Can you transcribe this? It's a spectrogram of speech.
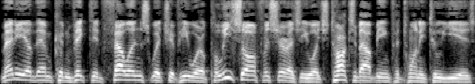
many of them convicted felons, which if he were a police officer, as he always talks about being for 22 years,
